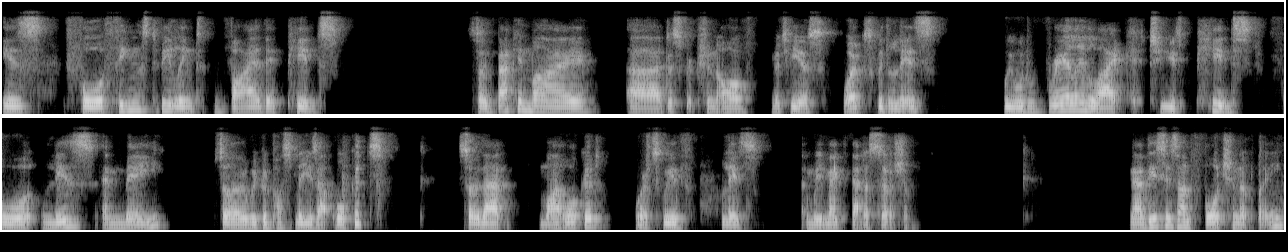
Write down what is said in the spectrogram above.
is for things to be linked via their PIDs. So back in my uh, description of Matthias works with Liz, we would really like to use PIDs for Liz and me. So we could possibly use our ORCIDs so that my ORCID works with Liz and we make that assertion. Now, this is unfortunately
